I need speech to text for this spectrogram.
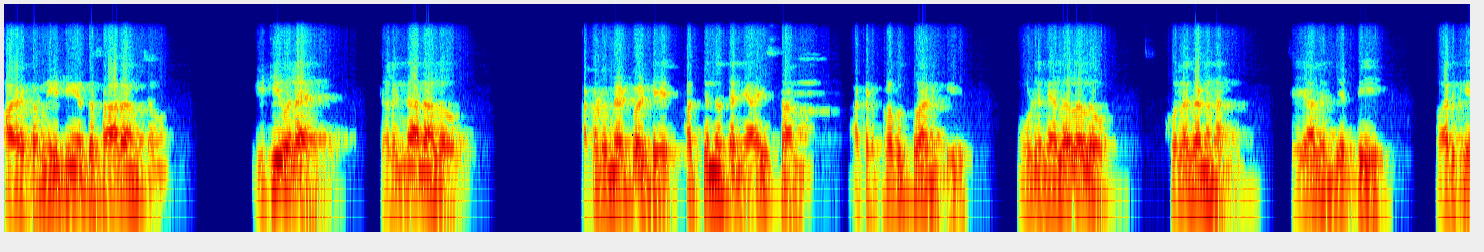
ఆ యొక్క మీటింగ్ యొక్క సారాంశం ఇటీవల తెలంగాణలో అక్కడ ఉన్నటువంటి అత్యున్నత న్యాయస్థానం అక్కడ ప్రభుత్వానికి మూడు నెలలలో కులగణన చేయాలని చెప్పి వారికి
